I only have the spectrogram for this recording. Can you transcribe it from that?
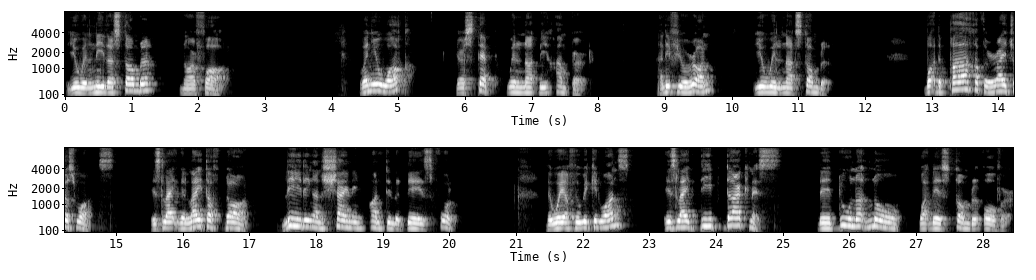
You will neither stumble nor fall. When you walk, your step will not be hampered. And if you run, you will not stumble. But the path of the righteous ones is like the light of dawn, leading and shining until the day is full. The way of the wicked ones is like deep darkness. They do not know what they stumble over.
